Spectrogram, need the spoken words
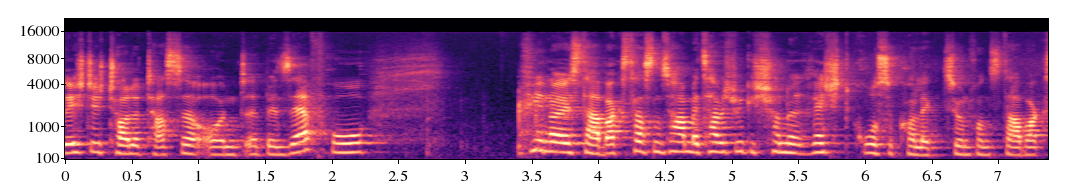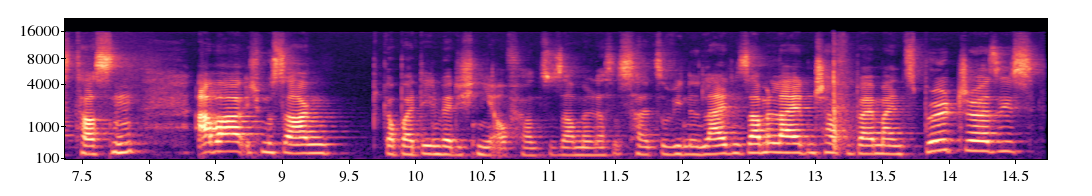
richtig tolle Tasse und äh, bin sehr froh, vier neue Starbucks-Tassen zu haben. Jetzt habe ich wirklich schon eine recht große Kollektion von Starbucks-Tassen. Aber ich muss sagen, ich glaube, bei denen werde ich nie aufhören zu sammeln. Das ist halt so wie eine Leiden Sammelleidenschaft bei meinen Spirit-Jerseys.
